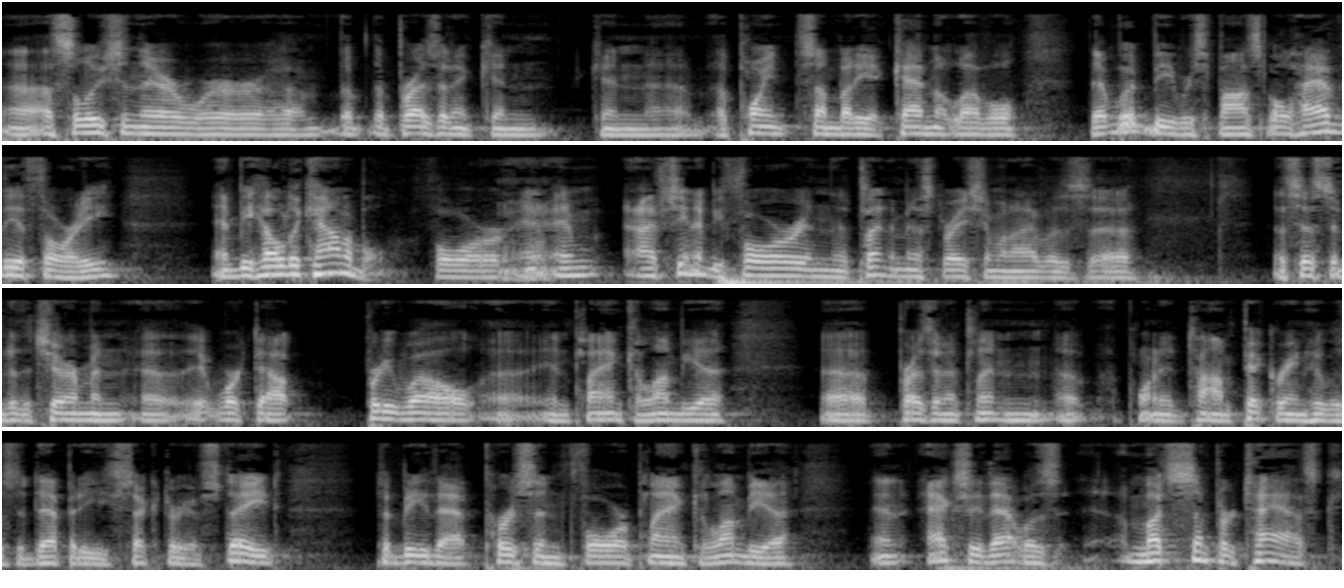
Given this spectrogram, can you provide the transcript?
uh, a solution there where uh, the, the president can can uh, appoint somebody at cabinet level that would be responsible, have the authority, and be held accountable for. Mm-hmm. And, and, I've seen it before in the Clinton administration when I was uh, assistant to the chairman. Uh, it worked out pretty well uh, in Plan Colombia. President Clinton appointed Tom Pickering, who was the deputy secretary of state, to be that person for Plan Colombia and actually, that was a much simpler task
